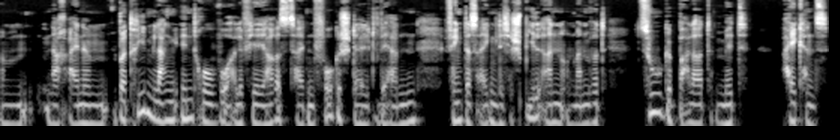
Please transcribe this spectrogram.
ähm, nach einem übertrieben langen Intro, wo alle vier Jahreszeiten vorgestellt werden, fängt das eigentliche Spiel an und man wird zugeballert mit Icons.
